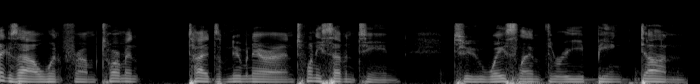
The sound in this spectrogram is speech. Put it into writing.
Exile went from Torment Tides of Numenera in 2017 to Wasteland 3 being done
